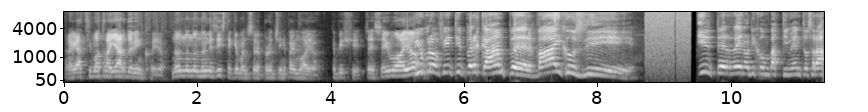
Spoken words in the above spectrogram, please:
Ragazzi, mo traiardo e vinco io. No, no, no, non esiste che mangio sempre peperoncini, poi muoio. Capisci? Cioè, se io muoio. Più profitti per camper, vai così! Il terreno di combattimento sarà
